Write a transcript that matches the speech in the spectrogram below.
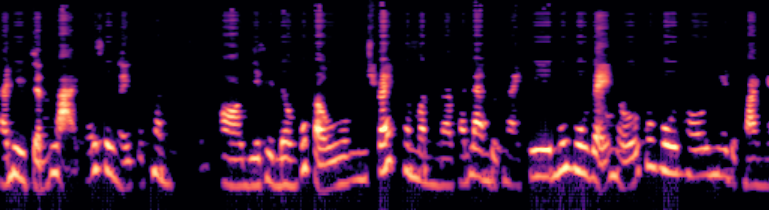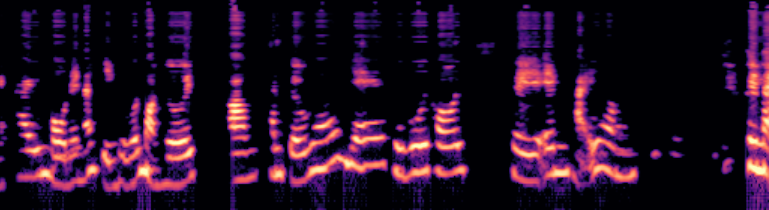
phải điều chỉnh lại cái suy nghĩ của mình. Ờ, vậy thì đừng có tự stress cho mình là phải làm được này kia mới vui vẻ nữa cứ vui thôi nghe được bài nhạc hay ngồi đây nói chuyện được với mọi người. Ờ, um, thành tựu mới yeah thì vui thôi. Thì em phải um, khi mà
